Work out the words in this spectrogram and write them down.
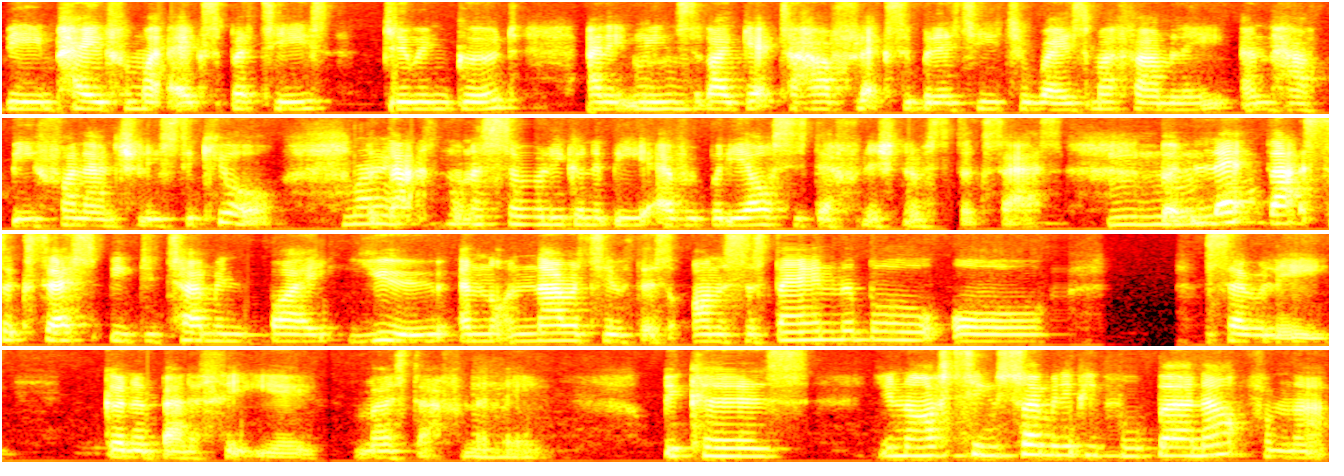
being paid for my expertise, doing good. And it means mm-hmm. that I get to have flexibility to raise my family and have be financially secure. Right. But that's not necessarily going to be everybody else's definition of success. Mm-hmm. But let that success be determined by you and not a narrative that's unsustainable or necessarily going to benefit you, most definitely. Mm-hmm. Because you know, I've seen so many people burn out from that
